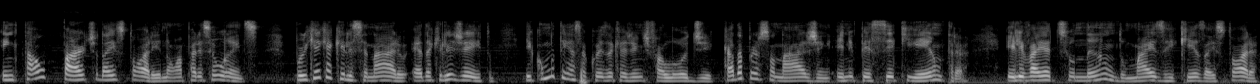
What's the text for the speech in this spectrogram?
em tal parte da história e não apareceu antes? Por que, que aquele cenário é daquele jeito? E como tem essa coisa que a gente falou de cada personagem NPC que entra, ele vai adicionando mais riqueza à história,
